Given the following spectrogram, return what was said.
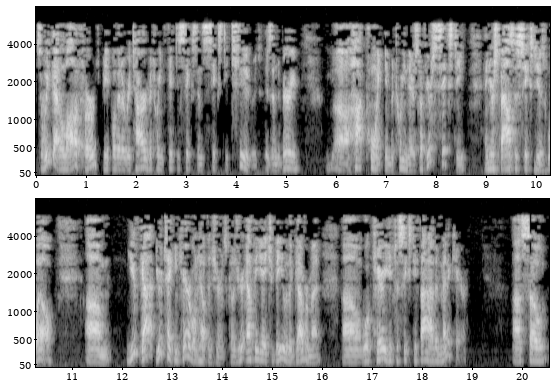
So we've got a lot of FERS people that are retired between 56 and 62 is a very uh, hot point in between there. So if you're 60 and your spouse is 60 as well, um, you've got you're taken care of on health insurance because your FEHB with the government uh, will carry you to 65 in Medicare. Uh, so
